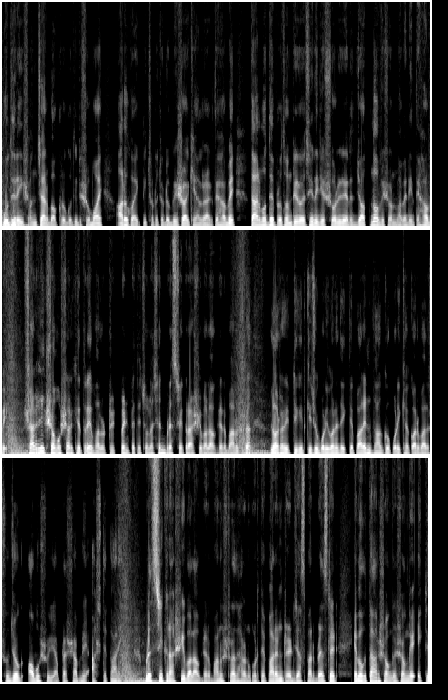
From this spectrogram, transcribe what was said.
বুধের এই সঞ্চার বক্রগতির সময় আরও কয়েকটি ছোট ছোট বিষয় খেয়াল রাখতে হবে। তার মধ্যে প্রথমটি রয়েছে নিজের শরীরের যত্ন ভীষণভাবে নিতে হবে। শারীরিক সমস্যার ক্ষেত্রে ভালো ট্রিটমেন্ট পেতে চলেছেন বৃশ্চিক রাশি বা লগ্নের মানুষরা। লটারির টিকিট কিছু পরিমাণে দেখতে পারেন, ভাগ্য পরীক্ষা করবার সুযোগ অবশ্যই আপনার সামনে আসতে পারে। বৃশ্চিক রাশি বা লগ্নের মানুষরা ধারণ করতে পারেন রেড জাসপার ব্রেসলেট এবং তার সঙ্গে সঙ্গে একটি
